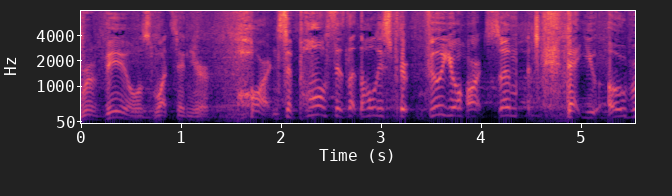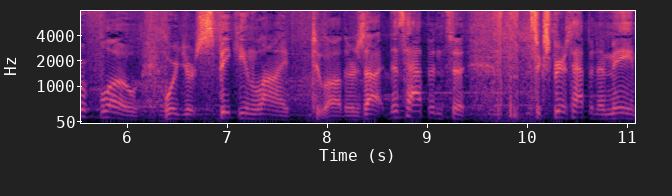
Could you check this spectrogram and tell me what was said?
reveals what's in your heart. And so Paul says, let the Holy Spirit fill your heart so much that you overflow where you're speaking life to others. I, this happened to this experience happened to me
